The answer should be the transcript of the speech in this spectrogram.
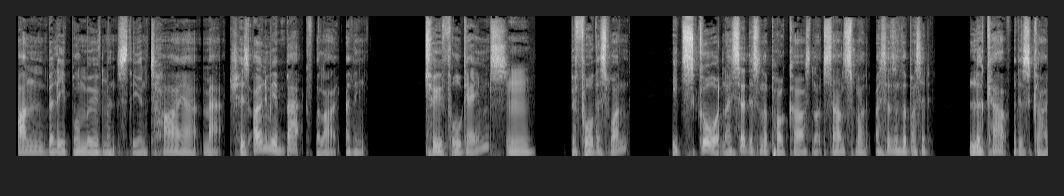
unbelievable movements the entire match. He's only been back for like, I think, two full games Mm. before this one. He'd scored, and I said this on the podcast, not to sound smug. I said something, I said, look out for this guy.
